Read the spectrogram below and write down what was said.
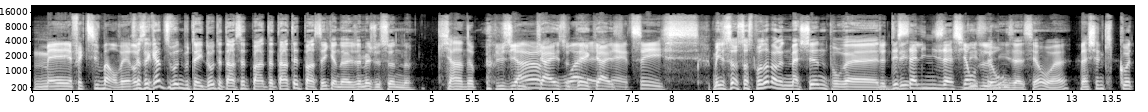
Mais effectivement, on verra c'est quand tu vois une bouteille d'eau, t'es tenté, de tenté de penser qu'il n'y en a jamais juste une, là. qu'il y en a plusieurs. Une caisse ou des caisses. c'est Mais ça, ça se pose avoir une machine pour... euh, de dé- désalinisation de l'eau. Désalinisation, ouais. Machine qui coûte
